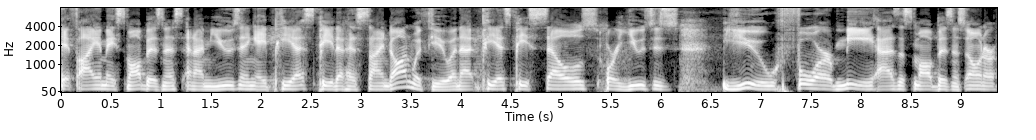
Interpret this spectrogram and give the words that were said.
if I am a small business and I'm using a PSP that has signed on with you, and that PSP sells or uses you for me as a small business owner,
